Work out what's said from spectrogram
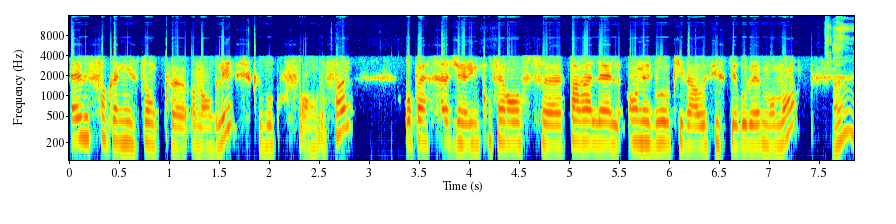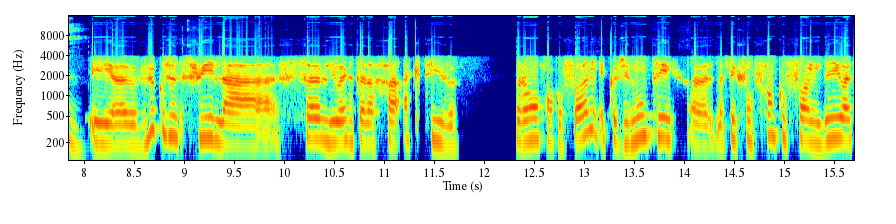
elle s'organise donc en anglais, puisque beaucoup sont anglophones. Au passage, il y a une conférence euh, parallèle en hébreu qui va aussi se dérouler au moment. Ah. Et euh, vu que je suis la seule US active vraiment francophone et que j'ai monté euh, la section francophone des US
